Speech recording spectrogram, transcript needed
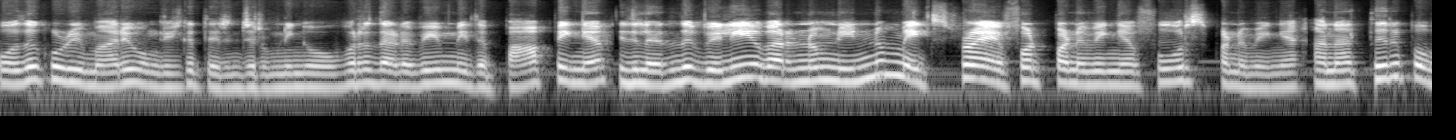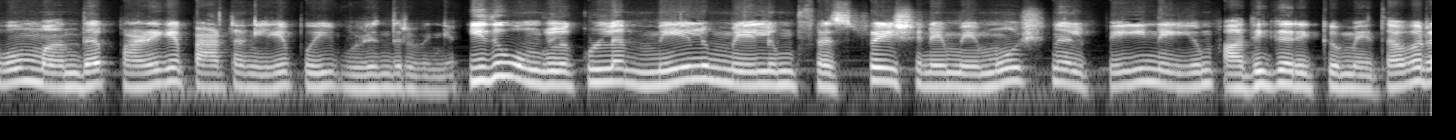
பொதுக்குழி மாதிரி உங்களுக்கு தெரிஞ்சிரும். நீங்க ஒவ்வொரு தடவையும் இதை பார்ப்பீங்க. இதுல இருந்து வெளியே வரணும்னு இன்னும் எக்ஸ்ட்ரா எஃபோர்ட் பண்ணுவீங்க, ஃபோர்ஸ் பண்ணுவீங்க. ஆனால் திருப்பவும் அந்த பழைய பேட்டர்ன்லயே போய் விழுந்துருவீங்க. இது உங்களுக்குள்ள மேலும் மேலும் ஃப்ரஸ்ட்ரேஷனையும், எமோஷனல் பெயினையும் அதிகரிக்குமே தவிர,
